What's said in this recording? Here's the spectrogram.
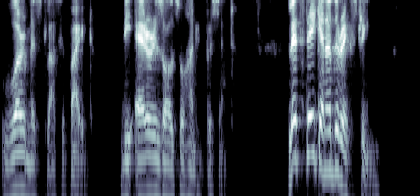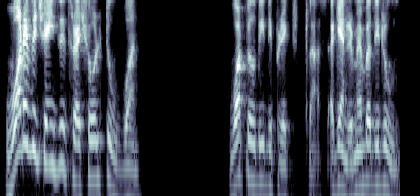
were misclassified. The error is also 100%. Let's take another extreme. What if we change the threshold to 1? What will be the predicted class? Again, remember the rule.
